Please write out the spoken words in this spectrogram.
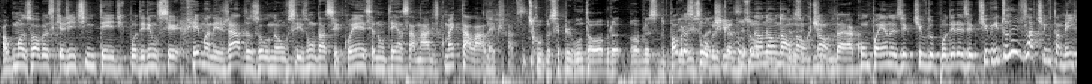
Algumas obras que a gente entende que poderiam ser remanejadas ou não. Vocês vão dar sequência, não tem essa análise. Como é que está lá, Alex? Desculpa, você pergunta obra, obras do Poder obras públicas. Não, não, não, não, não, da, acompanhando o executivo do Poder Executivo e do Legislativo também.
